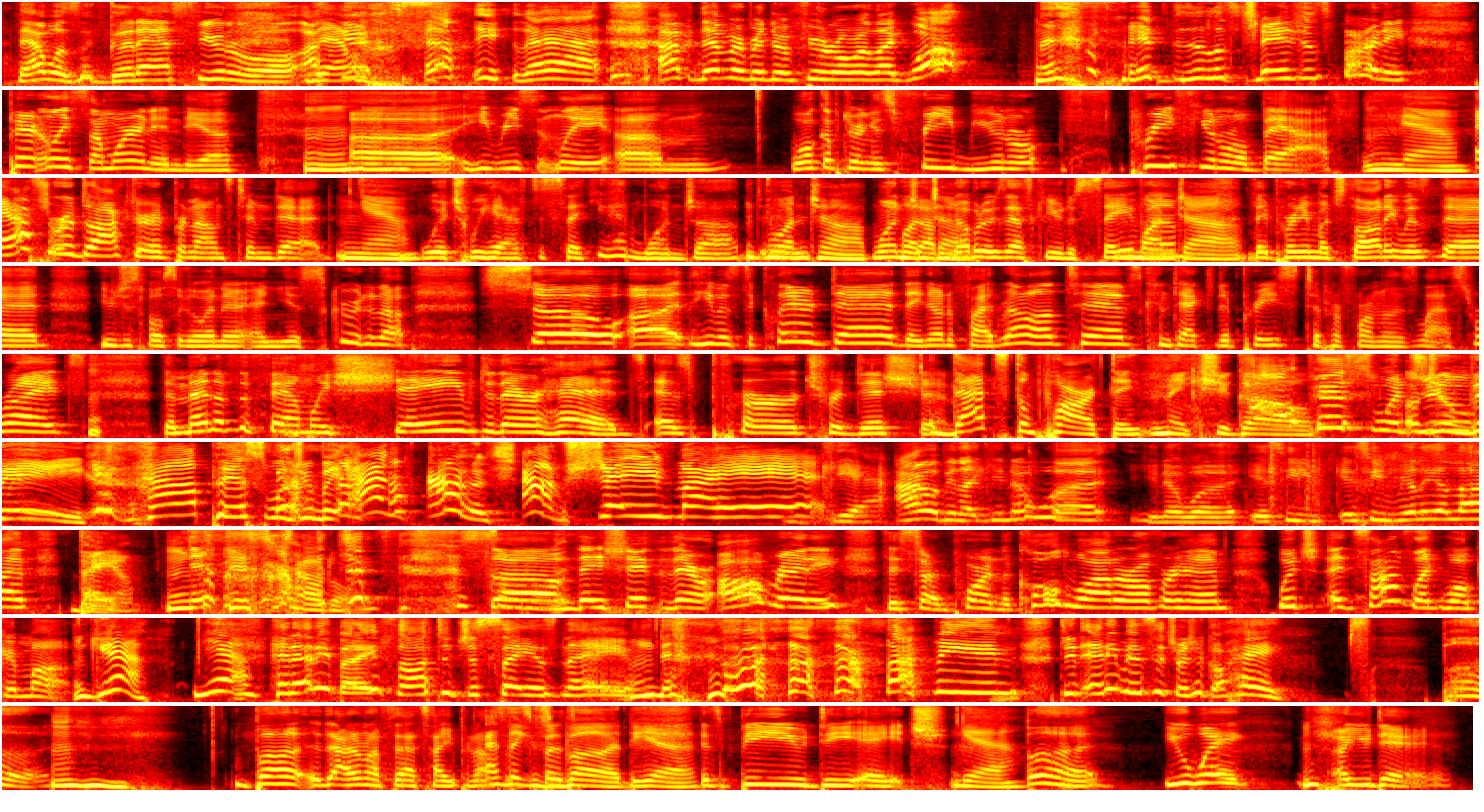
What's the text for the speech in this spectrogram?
That was a good ass funeral. I can was- tell you that. I've never been to a funeral where like, well, let's change this party. Apparently, somewhere in India, Mm-hmm. uh, he recently um, woke up during his free funeral, pre-funeral bath. Yeah. After a doctor had pronounced him dead, Yeah. which we have to say, you had one job, dude. One job. one, One job. job. Nobody was asking you to save One him. job. They pretty much thought he was dead. You're just supposed to go in there and you screwed it up. So uh, he was declared dead. They notified relatives, contacted a priest to perform his last rites. The men of the family shaved their heads as per tradition. That's the part that makes you go. How pissed would you be? How pissed would you be? I, I, I've shaved my head. yeah, I would be like, you know what? You know what? Is he is he really alive? Bam. totally. So they shaved. They're all ready. They started pouring the cold water over him, which it sounds like woke him up. Yeah. Yeah. Had anybody thought to just say his name? I mean, did anybody in the situation go, "Hey, Bud"? Bud. I don't know if that's how you pronounce Mm-hmm. I think it. it's Bud. Yeah. It's B U D H. Yeah. Bud, you wake, Are you dead?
